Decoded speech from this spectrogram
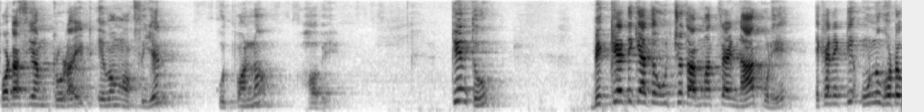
পটাশিয়াম ক্লোরাইড এবং অক্সিজেন উৎপন্ন হবে। কিন্তু বিক্রিয়াটিকে এত উচ্চ তাপমাত্রায় না করে এখানে একটি অনুঘটক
